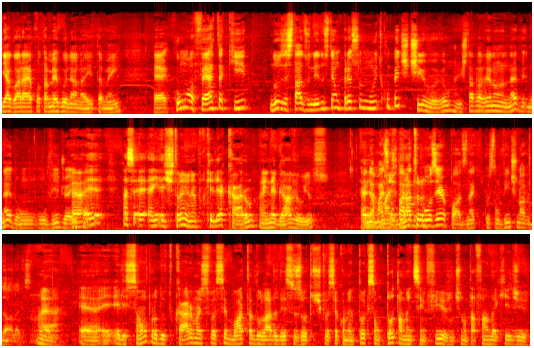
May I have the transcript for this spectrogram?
e agora a Apple está mergulhando aí também, é, com uma oferta que nos Estados Unidos tem um preço muito competitivo, viu? A gente estava vendo né, né, um, um vídeo aí. É, é, assim, é, é, estranho, né? Porque ele é caro, é inegável isso. Ainda mais comparado dentro... com os AirPods, né? Que custam 29 dólares. É, é, eles são um produto caro, mas se você bota do lado desses outros que você comentou, que são totalmente sem fio, a gente não está falando aqui de,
